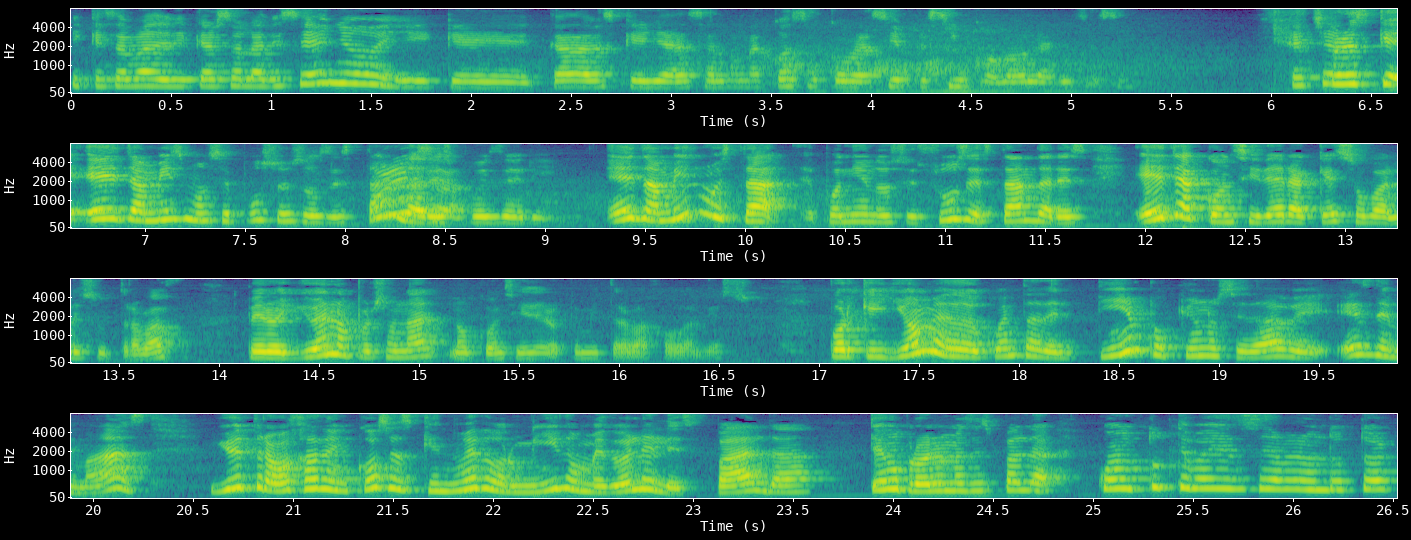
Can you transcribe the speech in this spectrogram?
Y que se va a dedicar solo a diseño y que cada vez que ella hace alguna cosa cobra siempre 5 dólares así. ¿Cachai? Pero es que ella mismo se puso esos estándares, pues, Eri. Ella mismo está poniéndose sus estándares. Ella considera que eso vale su trabajo. Pero yo en lo personal no considero que mi trabajo valga eso. Porque yo me doy cuenta del tiempo que uno se da, es de más. Yo he trabajado en cosas que no he dormido, me duele la espalda, tengo problemas de espalda. Cuando tú te vayas a hacer a ver a un doctor,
